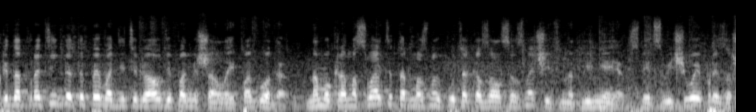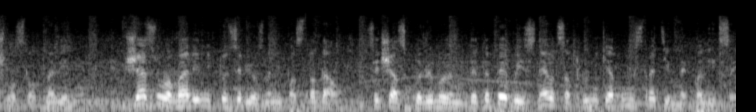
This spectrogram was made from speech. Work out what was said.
Предотвратить ДТП водителю Ауди помешала и погода. На мокром асфальте тормозной путь оказался значительно длиннее, вследствие чего и произошло столкновение. К счастью, в аварии никто серьезно не пострадал. Сейчас, кто виновен в ДТП, выясняют сотрудники административной полиции.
